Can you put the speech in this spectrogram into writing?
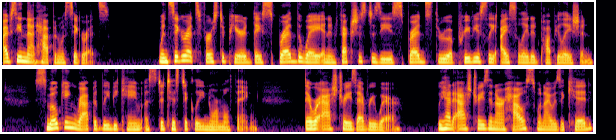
I've seen that happen with cigarettes. When cigarettes first appeared, they spread the way an infectious disease spreads through a previously isolated population. Smoking rapidly became a statistically normal thing. There were ashtrays everywhere. We had ashtrays in our house when I was a kid,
